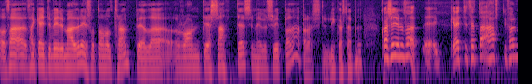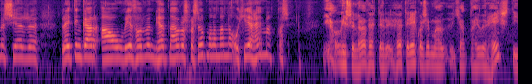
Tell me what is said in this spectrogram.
og það, það gæti verið maður eins og Donald Trump eða Ron DeSantis sem hefur svipaða, bara líka stefnu hvað segir um það? E, gæti þetta haft í förmið sér breytingar á viðhorfum hérna euróskra stjórnmálamanna og hér heima, hvað séu? Já, vissilega, þetta er, þetta er eitthvað sem að hérna hefur heyrst í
